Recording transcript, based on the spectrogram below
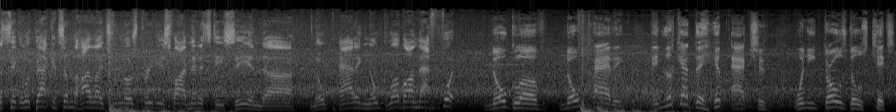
Let's take a look back at some of the highlights from those previous five minutes, DC. And uh, no padding, no glove on that foot. No glove, no padding. And look at the hip action when he throws those kicks.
